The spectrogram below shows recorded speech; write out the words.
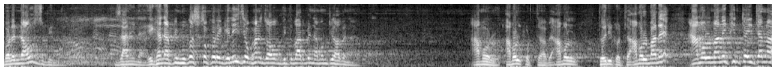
বলে, নউজবিল্লাহ। জানি না। এখানে আপনি মুখস্থ করে গেলেই যে ওখানে জবাব দিতে পারবেন, এমনটি হবে না। আমল আমল করতে হবে, আমল তৈরি করতে আমল মানে আমল মানে কিন্তু এটা না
